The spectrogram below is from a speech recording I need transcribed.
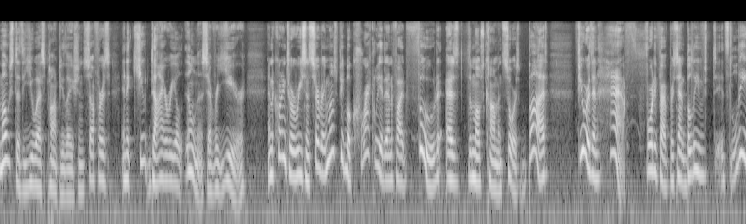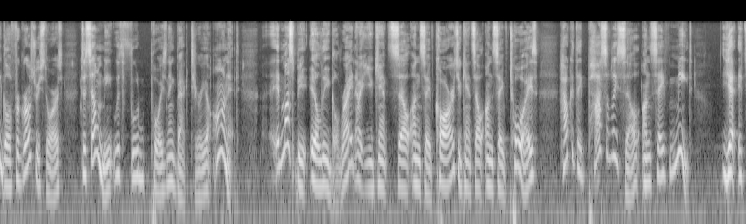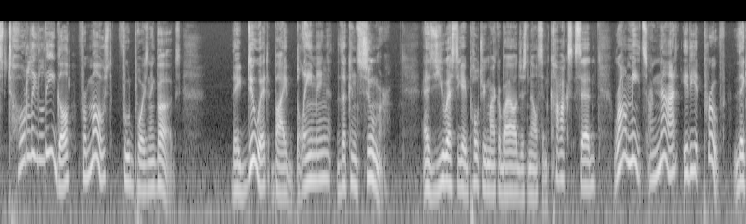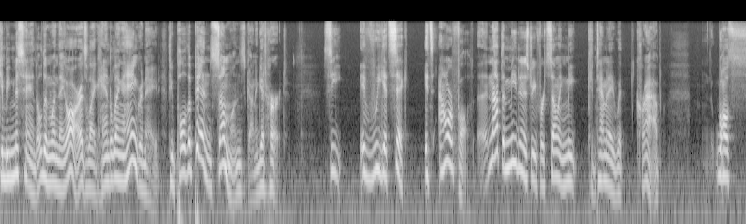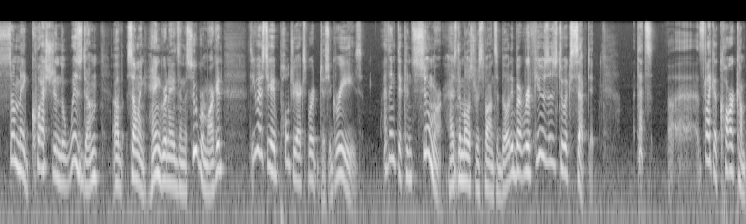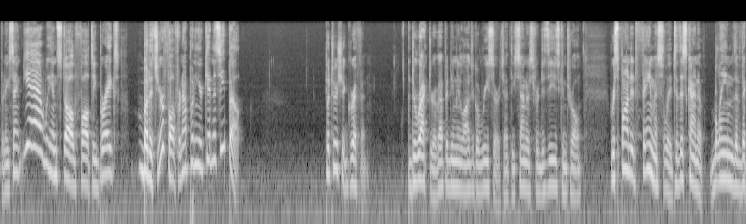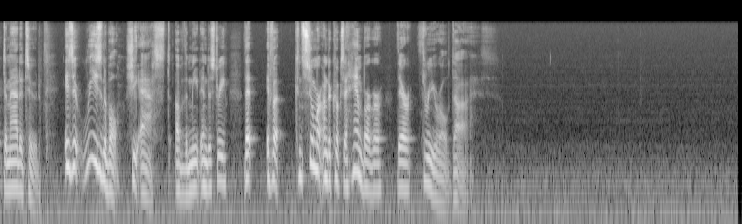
Most of the U.S. population suffers an acute diarrheal illness every year, and according to a recent survey, most people correctly identified food as the most common source, but fewer than half, 45%, believed it's legal for grocery stores to sell meat with food-poisoning bacteria on it. It must be illegal, right? I mean, you can't sell unsafe cars, you can't sell unsafe toys. How could they possibly sell unsafe meat? Yet it's totally legal for most food poisoning bugs. They do it by blaming the consumer. As USDA poultry microbiologist Nelson Cox said, raw meats are not idiot-proof. They can be mishandled, and when they are, it's like handling a hand grenade. If you pull the pin, someone's gonna get hurt. See, if we get sick, it's our fault, uh, not the meat industry for selling meat contaminated with crap. While some may question the wisdom of selling hand grenades in the supermarket, the USDA poultry expert disagrees. I think the consumer has the most responsibility, but refuses to accept it. That's uh, it's like a car company saying, yeah, we installed faulty brakes, but it's your fault for not putting your kid in a seatbelt. Patricia Griffin, director of epidemiological research at the Centers for Disease Control, responded famously to this kind of blame the victim attitude. Is it reasonable, she asked of the meat industry, that if a consumer undercooks a hamburger, their three-year-old dies?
